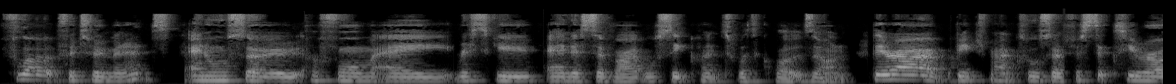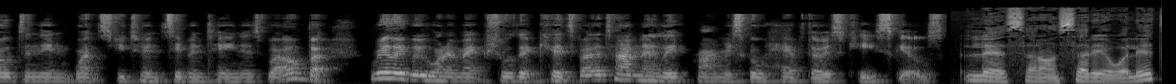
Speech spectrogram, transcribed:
float for two minutes, and also perform a rescue and a survival sequence with clothes on. There are benchmarks also for six year olds and then once you turn 17 as well, but really we want to make sure that kids by the time they leave primary school have those key skills. لسرانسر ولید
